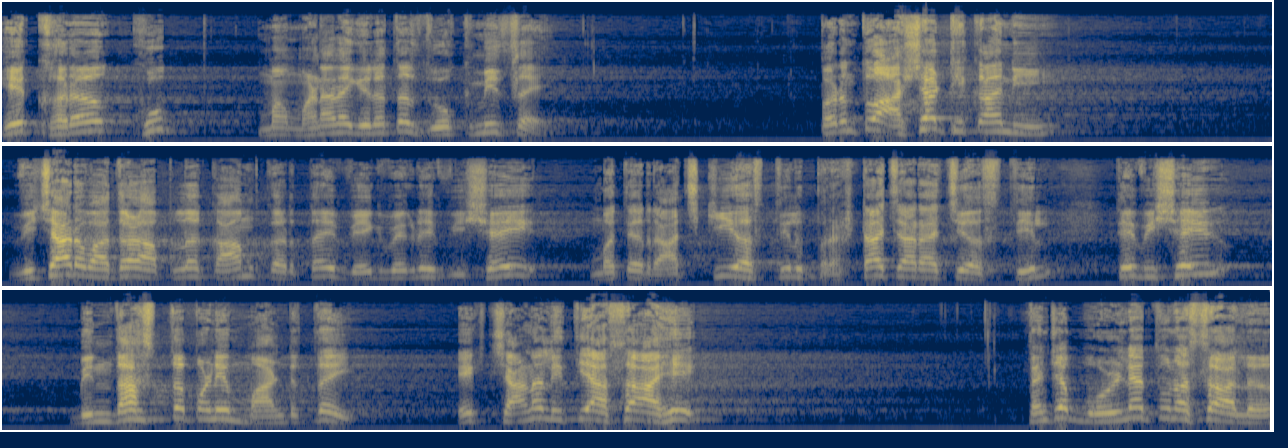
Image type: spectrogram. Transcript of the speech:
हे खरं खूप म- म्हणायला गेलं तर जोखमीचं आहे. परंतु अशा ठिकाणी विचारवादळ आपलं काम करतंय वेगवेगळे विषय मग ते राजकीय असतील भ्रष्टाचाराचे असतील ते विषय बिनधास्तपणे मांडतंय. एक चॅनल इथे असं आहे. त्यांच्या बोलण्यातून असं आलं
